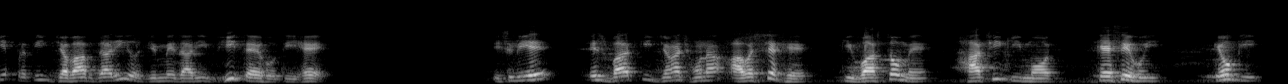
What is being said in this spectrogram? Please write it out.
के प्रति जवाबदारी और ज़िम्मेदारी भी तय होती है। इसलिए इस बात की जाँच होना आवश्यक है कि वास्तव में हाथी की मौत कैसे हुई? क्योंकि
